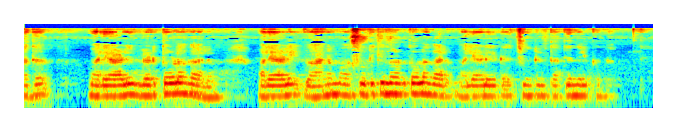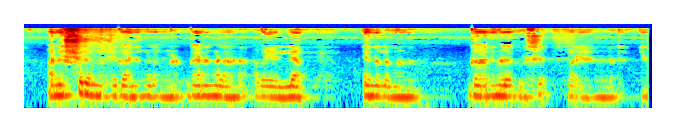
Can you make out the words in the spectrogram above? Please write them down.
അത് മലയാളി ഉള്ളിടത്തോളം കാലം മലയാളി ഗാനം ആസ്വദിക്കുന്നിടത്തോളം കാലം മലയാളിയുടെ ചൂണ്ടിൽ തത്തി നിൽക്കുന്ന അനശ്വരമായ ഗാനങ്ങളും ഗാനങ്ങളാണ് അവയെല്ലാം എന്നുള്ളതാണ് ഗാനങ്ങളെക്കുറിച്ച് പറയാനുള്ളത്.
